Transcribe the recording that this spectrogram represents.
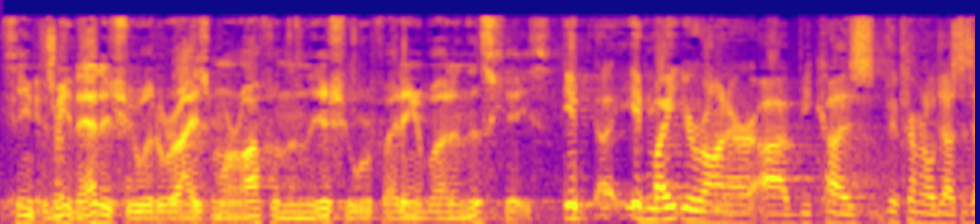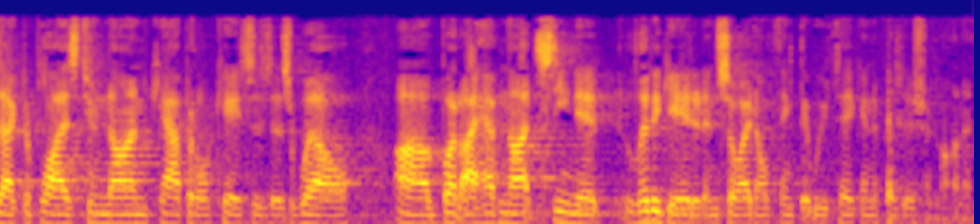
seems to me that issue would arise more often than the issue we're fighting about in this case. It uh, it might, Your Honor, uh, because the Criminal Justice Act applies to non-capital cases as well. Uh, but I have not seen it litigated, and so I don't think that we've taken a position on it.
